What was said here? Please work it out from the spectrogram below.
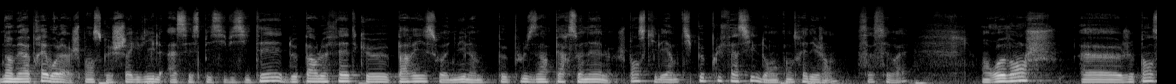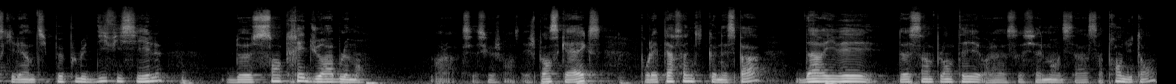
non, mais après, voilà, je pense que chaque ville a ses spécificités. De par le fait que Paris soit une ville un peu plus impersonnelle, je pense qu'il est un petit peu plus facile de rencontrer des gens. Ça, c'est vrai. En revanche, euh, je pense qu'il est un petit peu plus difficile de s'ancrer durablement. Voilà, c'est ce que je pense. Et je pense qu'à Aix, pour les personnes qui ne connaissent pas, d'arriver, de s'implanter voilà, socialement, etc., ça prend du temps.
